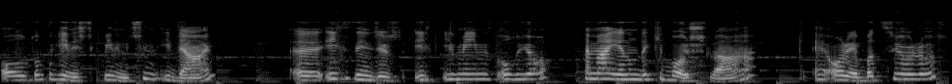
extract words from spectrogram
oldu. Bu genişlik benim için ideal. Ee, ilk zincir, ilk ilmeğimiz oluyor. Hemen yanındaki boşluğa e, oraya batıyoruz.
